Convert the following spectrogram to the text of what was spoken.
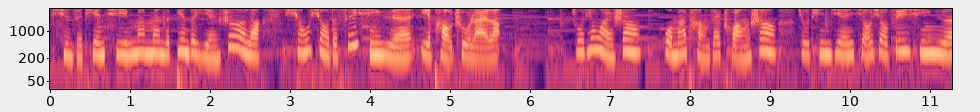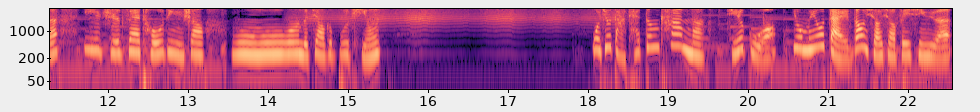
现在天气慢慢的变得炎热了，小小的飞行员也跑出来了。昨天晚上，我妈躺在床上，就听见小小飞行员一直在头顶上嗡嗡嗡的叫个不停。我就打开灯看呢，结果又没有逮到小小飞行员。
